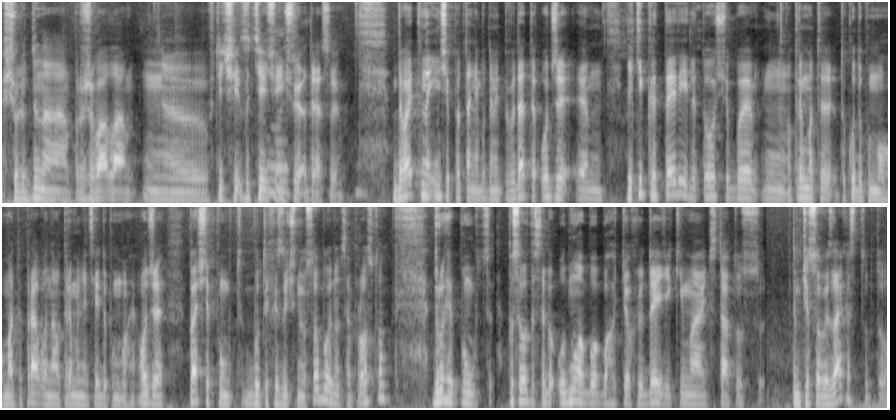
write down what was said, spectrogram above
що людина проживала е, в тій чи за тією чи іншою адресою. Давайте на інші питання будемо відповідати. Отже, ем, які критерії для того, щоб отримати таку допомогу, мати право на отримання цієї допомоги? Отже, перший пункт бути фізичною особою, ну це просто. Другий пункт поселити в себе одну або багатьох людей, які мають статус тимчасовий захист, тобто,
